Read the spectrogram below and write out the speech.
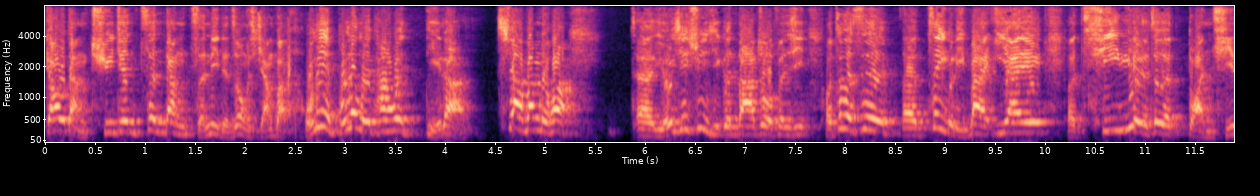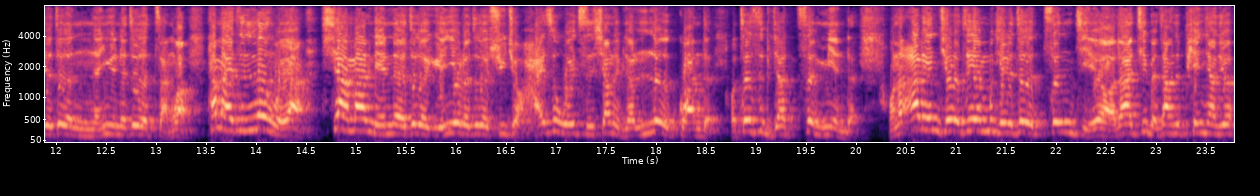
高档区间震荡整理的这种想法，我们也不认为它会跌啦。下方的话，呃，有一些讯息跟大家做分析。哦，这个是呃这个礼拜 EIA 呃七月的这个短期的这个能源的这个展望，他们还是认为啊下半年的这个原油的这个需求还是维持相对比较乐观的。哦，这是比较正面的。哦，那阿联酋的这些目前的这个症结哦，大家基本上是偏向就。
